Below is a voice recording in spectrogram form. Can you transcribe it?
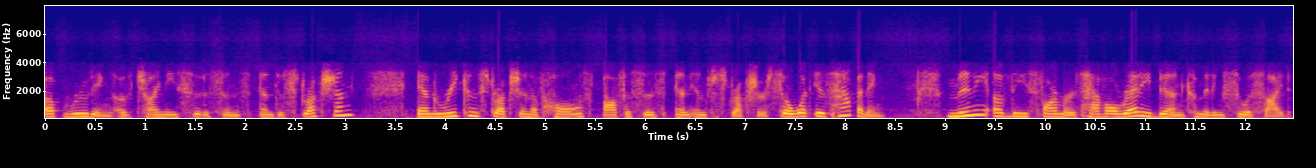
uprooting of Chinese citizens and destruction and reconstruction of homes, offices, and infrastructure. So, what is happening? Many of these farmers have already been committing suicide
